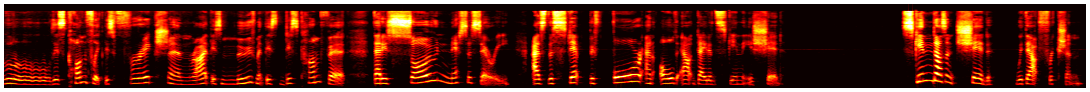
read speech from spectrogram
ooh, this conflict, this friction, right? This movement, this discomfort that is so necessary as the step before an old, outdated skin is shed. Skin doesn't shed without friction.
